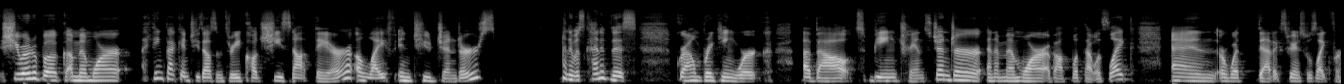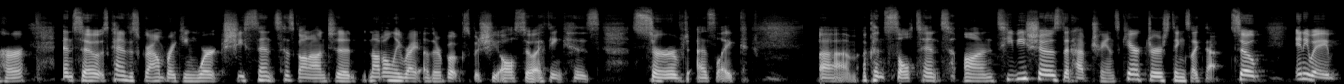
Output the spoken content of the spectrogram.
She wrote a book, a memoir, I think back in 2003 called She's Not There A Life in Two Genders. And it was kind of this groundbreaking work about being transgender and a memoir about what that was like and or what that experience was like for her. And so it's kind of this groundbreaking work. She since has gone on to not only write other books, but she also, I think, has served as like um, a consultant on TV shows that have trans characters, things like that. So anyway,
